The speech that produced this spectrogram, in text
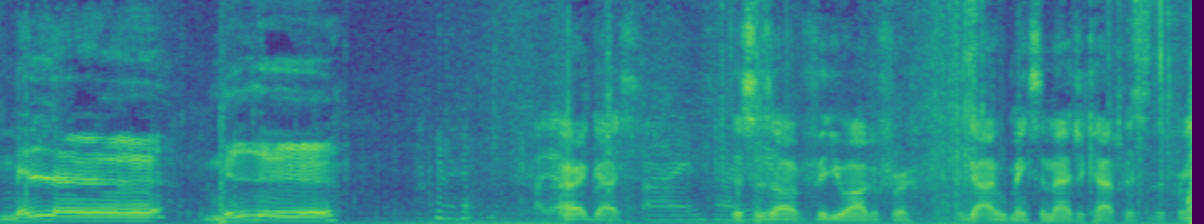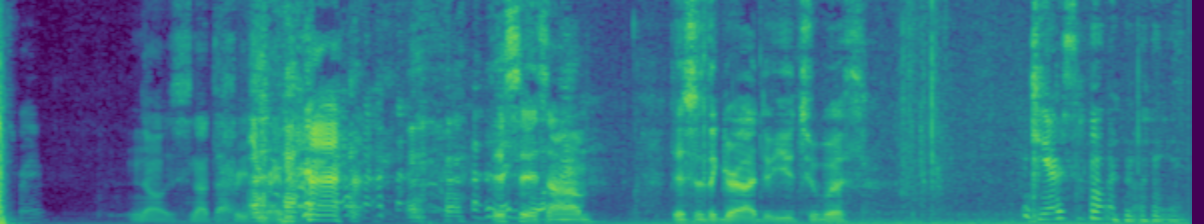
Miller. Miller. All right, guys. Fine. This is our videographer, the guy who makes the magic happen. This is the freeze frame. No, this is not the freeze frame. this is um, this is the girl I do YouTube with. You're so annoying.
